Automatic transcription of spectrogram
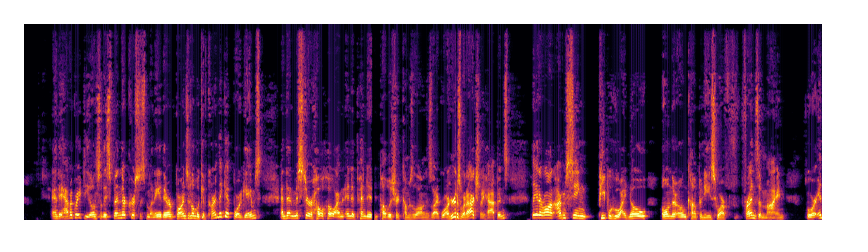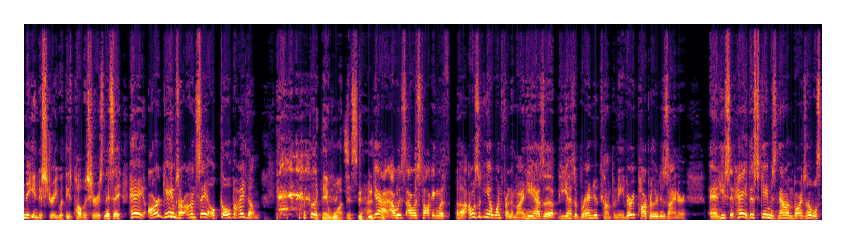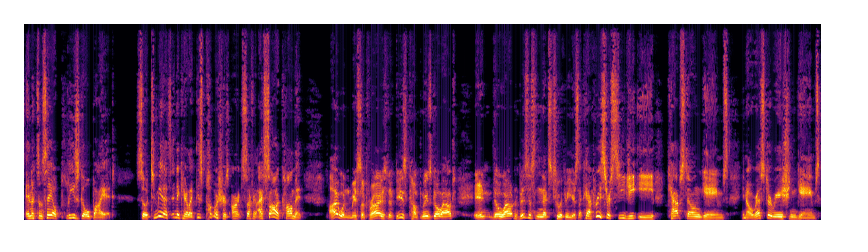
And they have a great deal, and so they spend their Christmas money, their Barnes and Noble gift card, and they get board games. And then Mr. Ho Ho, I'm an independent publisher, comes along and is like, well, here's what actually happens. Later on, I'm seeing people who I know own their own companies who are f- friends of mine who are in the industry with these publishers, and they say, hey, our games are on sale, go buy them. like they want this to happen. yeah, I was I was talking with uh, I was looking at one friend of mine. He has a he has a brand new company, very popular designer, and he said, "Hey, this game is now in Barnes and Nobles and it's on sale. Please go buy it." So to me, that's indicator like these publishers aren't suffering. I saw a comment. I wouldn't be surprised if these companies go out in go out in business in the next two or three years. Like I'm pretty sure CGE, Capstone Games, you know, Restoration Games,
